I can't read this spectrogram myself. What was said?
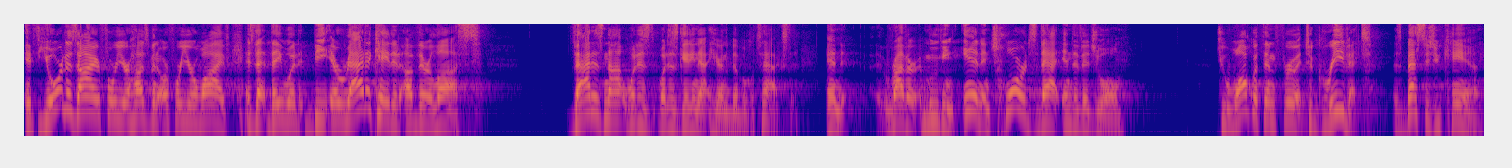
if your desire for your husband or for your wife is that they would be eradicated of their lust, that is not what is, what is getting at here in the biblical text. And rather, moving in and towards that individual to walk with them through it, to grieve it as best as you can,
